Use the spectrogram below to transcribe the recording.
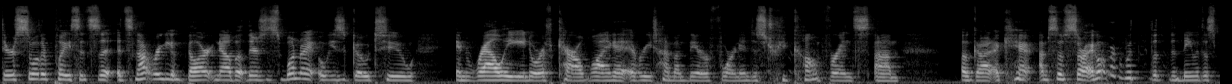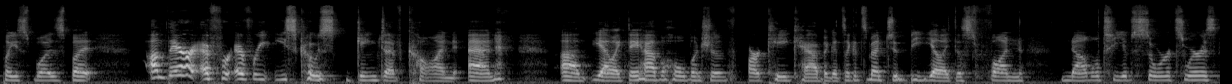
there's some other place. It's a, it's not ringing a bell right now, but there's this one I always go to in Raleigh, North Carolina, every time I'm there for an industry conference. Um, oh god, I can't. I'm so sorry. I don't remember what, what the name of this place was, but I'm there for every East Coast Game Dev Con, and um, yeah, like they have a whole bunch of arcade cabinets. Like it's meant to be yeah, like this fun novelty of sorts. Whereas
